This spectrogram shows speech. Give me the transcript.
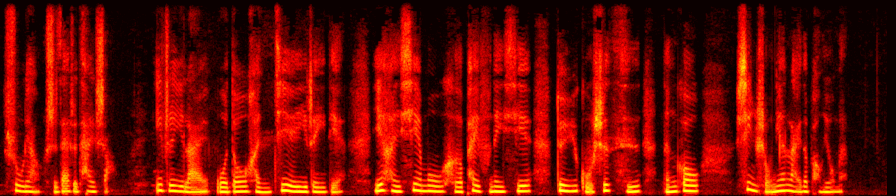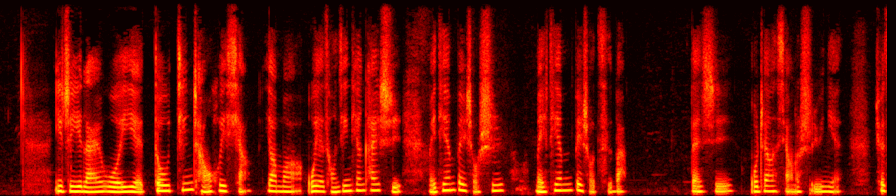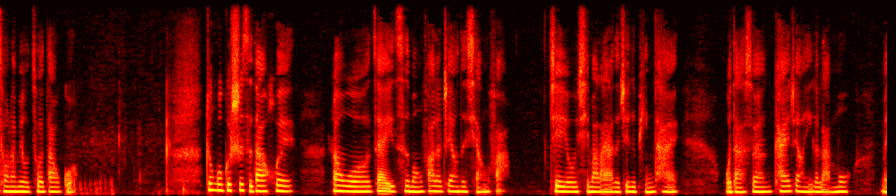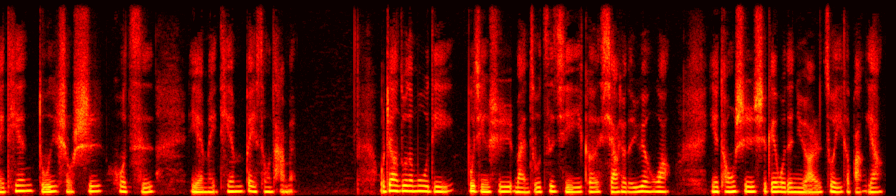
数量实在是太少。一直以来，我都很介意这一点，也很羡慕和佩服那些对于古诗词能够。信手拈来的朋友们，一直以来我也都经常会想，要么我也从今天开始每天背首诗，每天背首词吧。但是我这样想了十余年，却从来没有做到过。中国歌诗词大会让我再一次萌发了这样的想法，借由喜马拉雅的这个平台，我打算开这样一个栏目。每天读一首诗或词，也每天背诵它们。我这样做的目的，不仅是满足自己一个小小的愿望，也同时是给我的女儿做一个榜样。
